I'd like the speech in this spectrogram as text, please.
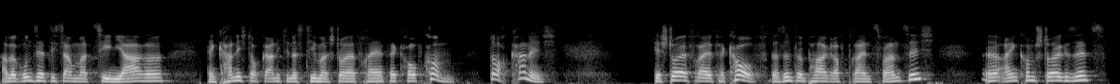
Aber grundsätzlich sagen wir mal zehn Jahre, dann kann ich doch gar nicht in das Thema steuerfreier Verkauf kommen. Doch, kann ich. Der steuerfreie Verkauf, da sind wir in Paragraph 23 äh, Einkommensteuergesetz,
